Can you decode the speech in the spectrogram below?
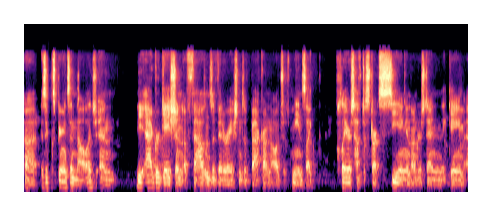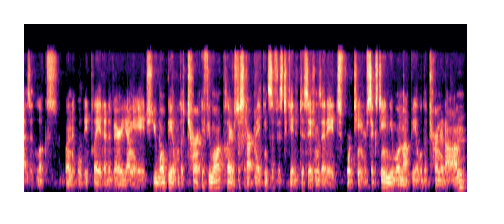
uh, is experience and knowledge, and the aggregation of thousands of iterations of background knowledge which means like players have to start seeing and understanding the game as it looks when it will be played at a very young age. You won't be able to turn, if you want players to start making sophisticated decisions at age 14 or 16, you will not be able to turn it on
